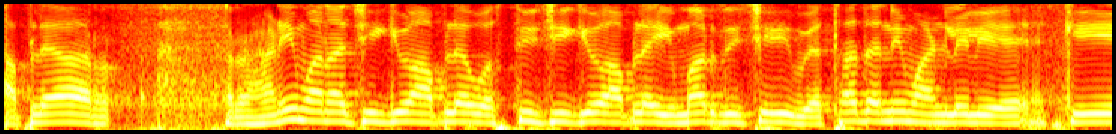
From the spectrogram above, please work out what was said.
आपल्या राहणीमानाची किंवा आपल्या वस्तीची किंवा आपल्या इमारतीची व्यथा त्यांनी मांडलेली आहे की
